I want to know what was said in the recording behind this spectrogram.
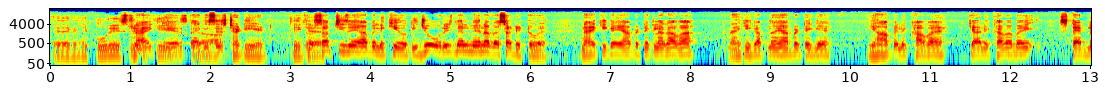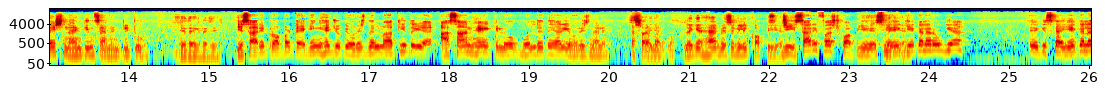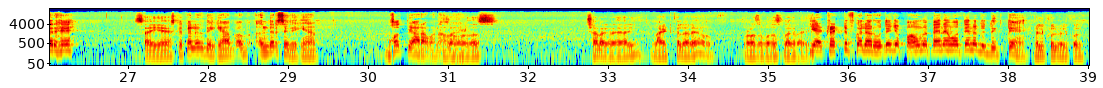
ये देखिए जी पूरी नाइक एयर थर्टी एट। ठीक तो है। सब चीज़ें यहाँ पे लिखी होती जो ओरिजिनल में है ना वैसा डिट्टो है। नाइकी का यहाँ पे टिक लगा हुआ नाइकी का अपना यहाँ पे टिक है यहाँ पे लिखा हुआ है। क्या लिखा हुआ है भाई? स्टैब्लिश 1972 ये देख लीजिए। ये सारी प्रॉपर टैगिंग है जो कि ओरिजिनल में आती है तो ये आसान है कि लोग बोल देते हैं यार ये ओरिजिनल है कस्टमर को। लेकिन है बेसिकली कॉपी है। जी सारी फ़र्स्ट कॉपी है। इसमें एक। ये कलर हो गया एक इसका ये कलर है। सही है। इसका कलर देखें आप अब अंदर से देखें आप। बहुत प्यारा बना हुआ है। ज़बरदस्त। अच्छा लग रहा है यार ये। लाइट कलर है और बड़ा ज़बरदस्त लग रहा है ये। अट्रैक्टिव कलर होते हैं जब पाँव में पहने होते हैं ना तो दिखते हैं। बिल्कुल बिल्कुल।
